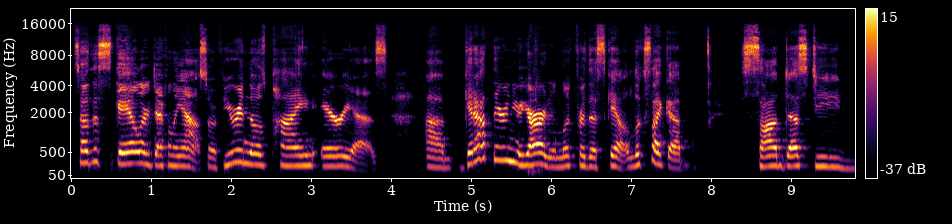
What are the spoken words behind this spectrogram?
So the scale are definitely out. So if you're in those pine areas, um, get out there in your yard and look for the scale. It looks like a sawdusty,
